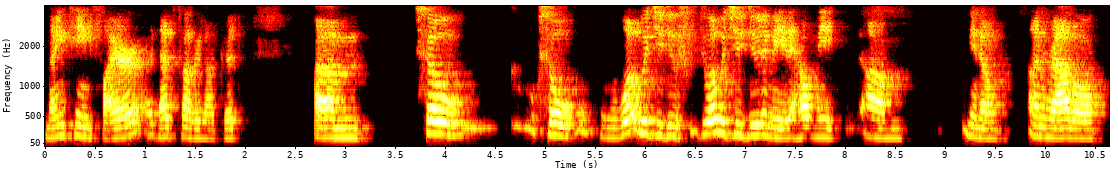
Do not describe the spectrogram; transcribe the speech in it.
19 fire. That's probably not good. Um, so, so what would you do? What would you do to me to help me, um, you know, unravel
